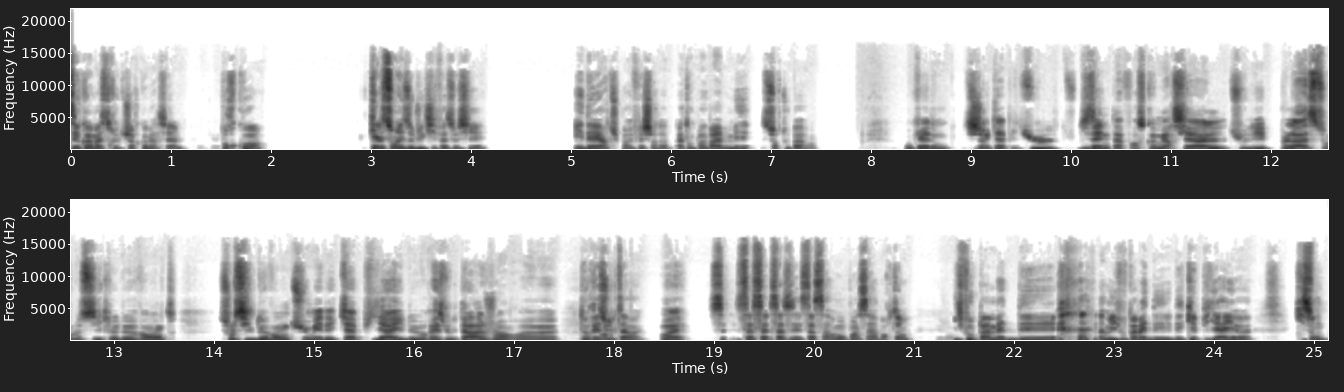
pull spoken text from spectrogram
c'est quoi ma structure commerciale? Pourquoi? Quels sont les objectifs associés? Et d'ailleurs, tu peux réfléchir à ton plan de variable, mais surtout pas avant. Ok, donc si je récapitule, tu designes ta force commerciale, tu les places sur le cycle de vente. Sur le cycle de vente, tu mets des KPI de résultats, genre. euh, De résultats, ouais. ouais. C'est- Ça, ça, ça, c'est un bon point, c'est important. Il faut pas mettre des, non mais il faut pas mettre des, des KPI euh, qui sont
